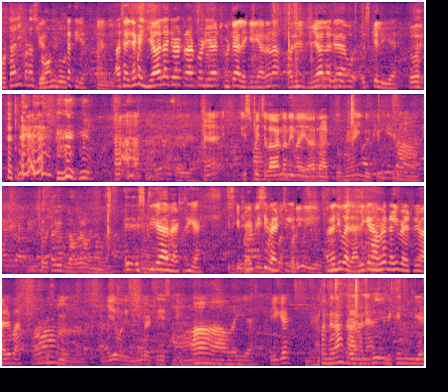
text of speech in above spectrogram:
मोटा नहीं पड़ा स्ट्रॉन्ग आती है अच्छा देखा ये वाला जो है ट्राईपोर्ट ये छोटे वाले के लिए है ना? और ये ये वाला जो है वो इसके लिए है। सही है है इस पे चला ना देना यार रात को है यूट्यूब पे हाँ। छोटा भी ब्लॉगर बना हुआ इसकी जो है बैटरी है। इसकी बैटरी सी बैटरी पड़ी हुई है अवेलेबल है लेकिन हमें नई बैटरी हमारे पास। हाँ, ये वाली नहीं बैटरी इसकी। हाँ हाँ वही है। ठीक है? पंद्रह हज़ार वाला है लेकिन ये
